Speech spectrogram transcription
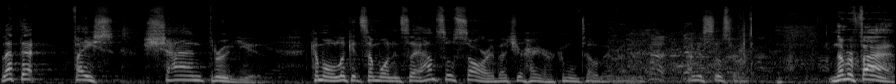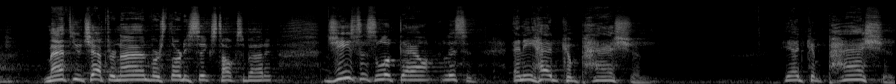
let that face shine through you. Come on, look at someone and say, I'm so sorry about your hair. Come on, tell them that right now. I'm just so sorry. Number five, Matthew chapter 9, verse 36 talks about it. Jesus looked out, listen, and he had compassion. He had compassion.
